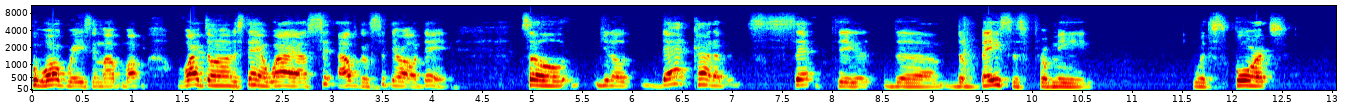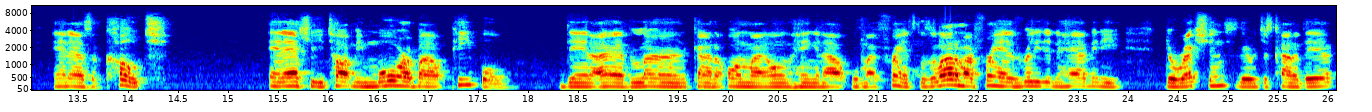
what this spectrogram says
walk racing. My, my wife don't understand why I sit. I was gonna sit there all day. So you know that kind of set the the the basis for me with sports and as a coach, and actually taught me more about people than I have learned kind of on my own hanging out with my friends. Because a lot of my friends really didn't have any directions. They were just kind of there.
